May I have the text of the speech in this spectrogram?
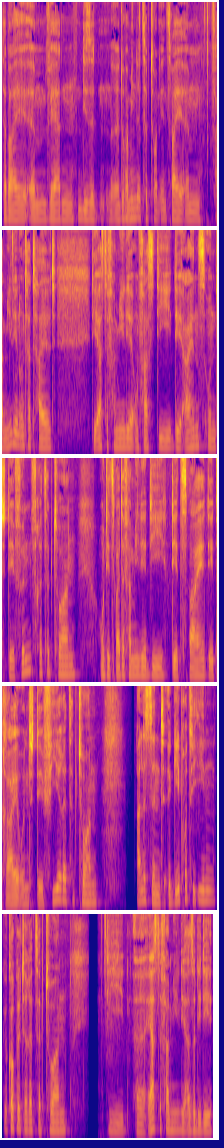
Dabei ähm, werden diese äh, Dopaminrezeptoren in zwei ähm, Familien unterteilt. Die erste Familie umfasst die D1 und D5 Rezeptoren und die zweite Familie die D2, D3 und D4 Rezeptoren. Alles sind G-Protein gekoppelte Rezeptoren. Die äh, erste Familie, also die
